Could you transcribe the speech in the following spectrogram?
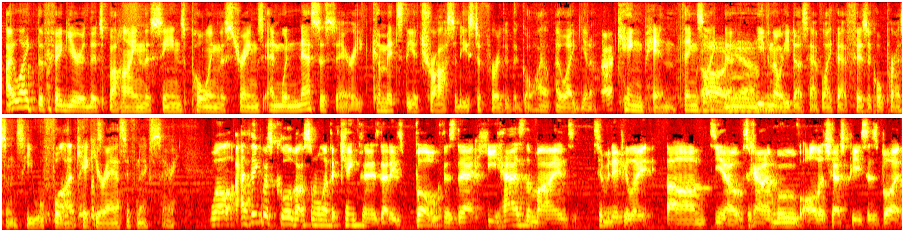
I like the figure that's behind the scenes, pulling the strings, and when necessary, commits the atrocities to further the goal. I, I like you know Kingpin, things like Oh, that. yeah. Even though he does have like that physical presence, he will fully Well, kick your ass if necessary. Well, I think what's cool about someone like the Kingpin is that he's both. Is that he has the mind to manipulate, um, you know, to kind of move all the chess pieces. But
